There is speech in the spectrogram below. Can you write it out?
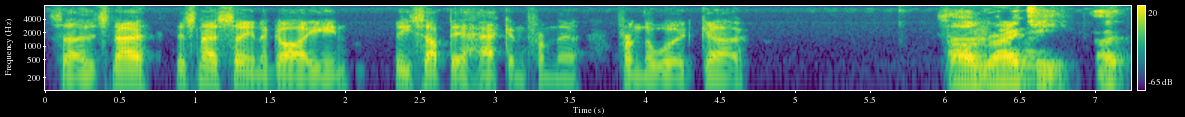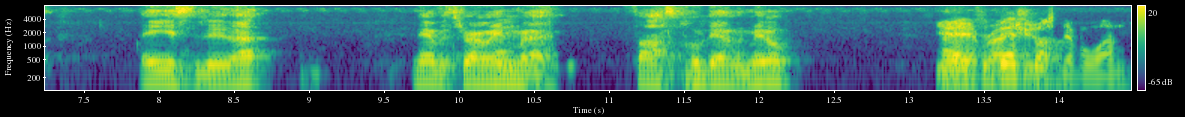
So there's no there's no seeing a guy in. He's up there hacking from the from the word go. So Oh, Roachy. He used to do that. Never throw in a fastball down the middle. yeah, it's the best was one. never one.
